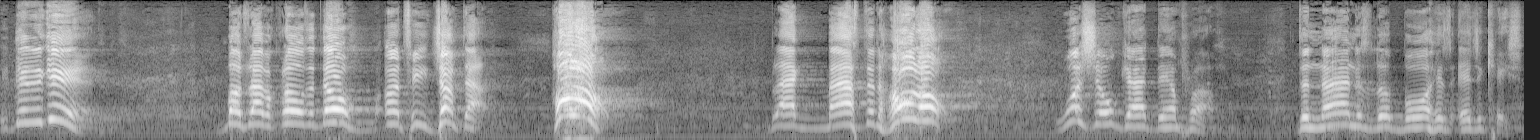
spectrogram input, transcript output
he did it again. Bus driver closed the door. Auntie jumped out. Hold on! Black bastard, hold on! What's your goddamn problem? Denying this little boy his education.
